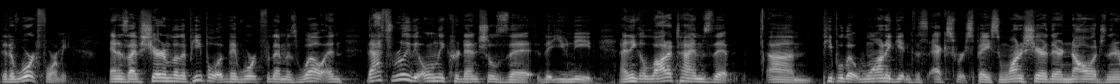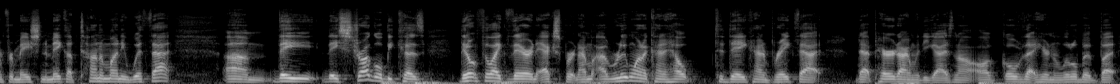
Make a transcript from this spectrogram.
that have worked for me. And as I've shared them with other people, they've worked for them as well. And that's really the only credentials that, that you need. And I think a lot of times that um, people that want to get into this expert space and want to share their knowledge and their information and make a ton of money with that, um, they they struggle because they don't feel like they're an expert. And I'm, i really want to kind of help today, kind of break that that paradigm with you guys, and I'll, I'll go over that here in a little bit. But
